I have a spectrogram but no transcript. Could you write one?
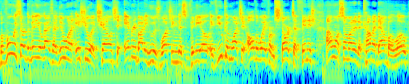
Before we start the video, guys, I do want to issue a challenge to everybody who is watching this video. If you can watch it all the way from start to finish, I want somebody to comment down below,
